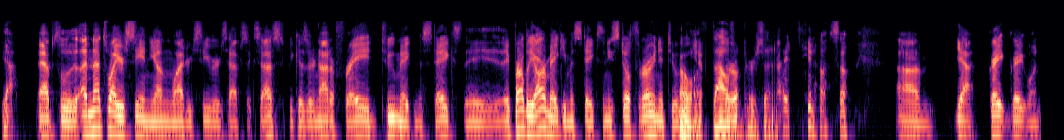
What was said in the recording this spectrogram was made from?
Yeah, absolutely. And that's why you're seeing young wide receivers have success because they're not afraid to make mistakes. They they probably are making mistakes and he's still throwing it to them. Oh, a know, thousand percent. right? You know, so um yeah, great, great one.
